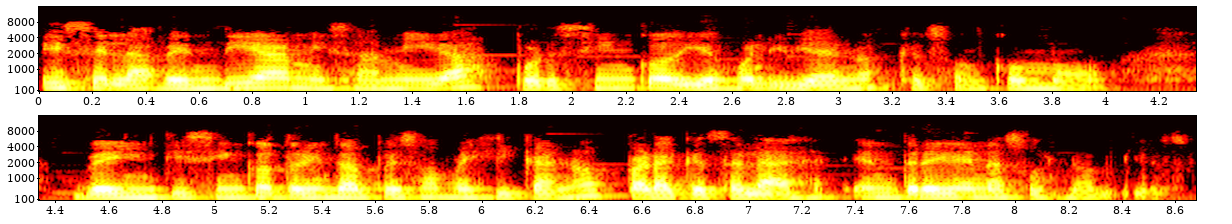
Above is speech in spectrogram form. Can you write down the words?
y se las vendía a mis amigas por 5 o 10 bolivianos, que son como 25 o 30 pesos mexicanos, para que se las entreguen a sus novios.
